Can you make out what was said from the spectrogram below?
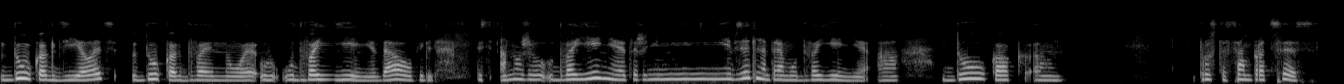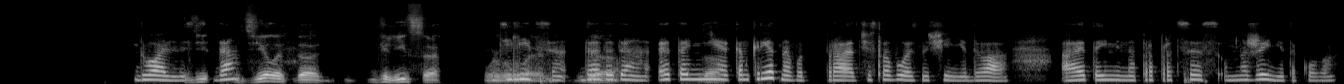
ду как делать, ду как двойное, удвоение, да, увели- То есть оно же удвоение, это же не, не- не- обязательно прям удвоение, а ду как эм, просто сам процесс, дуальность, Де- да? делать, да, делиться. Делиться, да-да-да. Это не да. конкретно вот про числовое значение 2, а это именно про процесс умножения такого.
